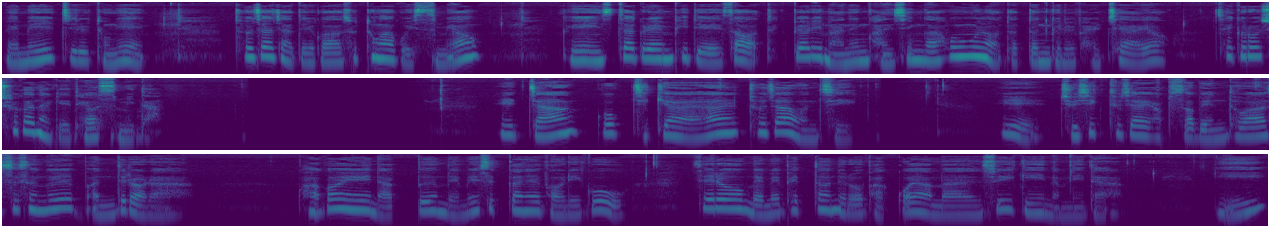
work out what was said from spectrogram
매매 일지를 통해 투자자들과 소통하고 있으며 그의 인스타그램 피드에서 특별히 많은 관심과 호응을 얻었던 글을 발췌하여 책으로 출간하게 되었습니다. 1장 꼭 지켜야 할 투자 원칙 1. 주식 투자에 앞서 멘토와 스승을 만들어라. 과거의 나쁜 매매 습관을 버리고 새로운 매매 패턴으로 바꿔야만 수익이 납니다. 2.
